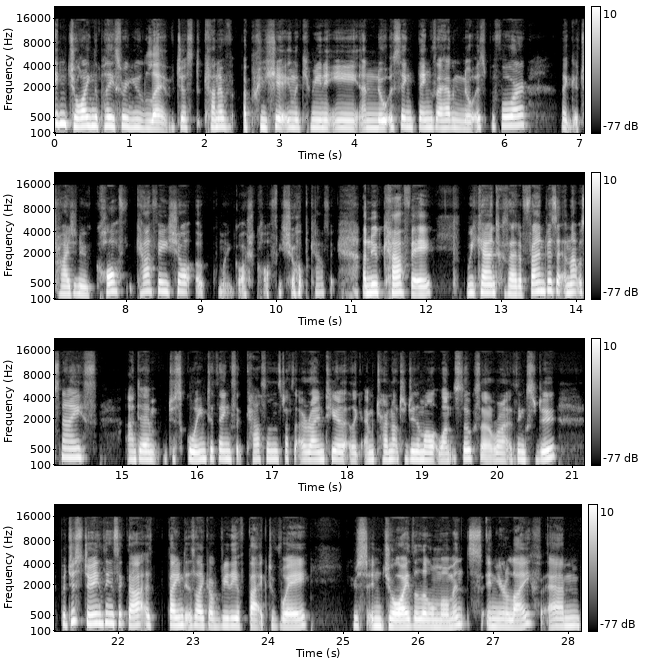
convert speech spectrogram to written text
enjoying the place where you live, just kind of appreciating the community and noticing things I haven't noticed before. Like tried a new coffee cafe shop. Oh my gosh, coffee shop cafe. A new cafe weekend because I had a friend visit and that was nice. And um, just going to things like castles and stuff that are around here. Like I'm trying not to do them all at once though, because I don't run out of things to do. But just doing things like that, I find is like a really effective way just enjoy the little moments in your life. Um,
